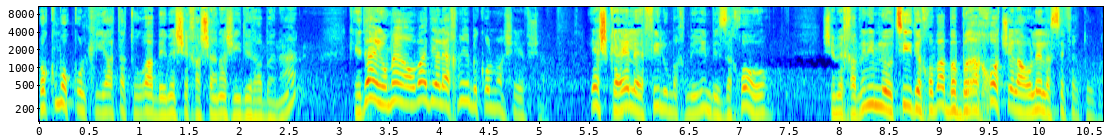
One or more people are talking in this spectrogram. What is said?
לא כמו כל קריאת התורה במשך השנה שהיא דרבנן, כדאי, אומר עובדיה, להחמיר בכל מה שאפשר. יש כאלה אפילו מחמירים בזכור, שמכוונים להוציא ידי חובה בברכות של העולה לספר תורה.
